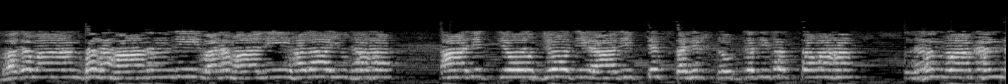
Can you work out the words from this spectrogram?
भगवान् बलहानन्दी वनमाली हलायुधः। आदित्यो ज्योतिरादित्यः सहिष्णुर्गतिसत्तमः सुधन्वाखण्ड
